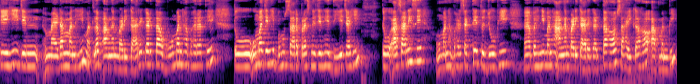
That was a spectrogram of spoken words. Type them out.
के ही जिन मैडम मन ही मतलब आंगनबाड़ी कार्यकर्ता, वो मन ह भरत है। तो उमा जिन्हें बहुत सारा प्रश्न जिन्हें दिए चाहिए तो आसानी से उमन भर सकते तो जो भी बहनी मन आंगनबाड़ी कार्यकर्ता हो, सहायिका हो, आप मन भी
